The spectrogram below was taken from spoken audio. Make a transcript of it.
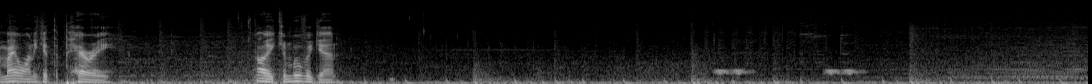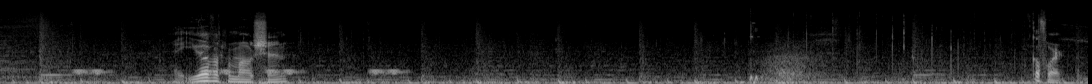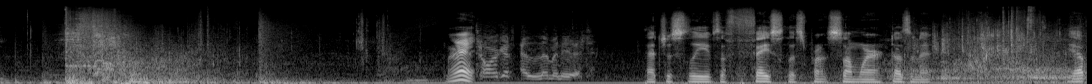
Might want to get the parry. Oh, he can move again. Hey, you have a promotion. Go for it. Alright. Target eliminated. That just leaves a faceless somewhere, doesn't it? Yep.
